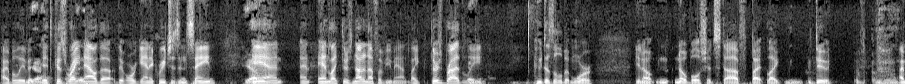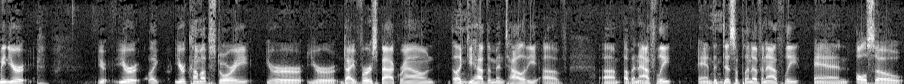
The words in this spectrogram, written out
I believe it. Yeah. It's because right okay. now the, the organic reach is insane. Yeah. And, and, and like, there's not enough of you, man. Like, there's Bradley mm-hmm. who does a little bit more, you know, n- no bullshit stuff. But like, mm-hmm. dude, mm-hmm. I mean, you're, you're, you're like, your come up story, your, your diverse background, like, mm. you have the mentality of, um, of an athlete and the mm-hmm. discipline of an athlete, and also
